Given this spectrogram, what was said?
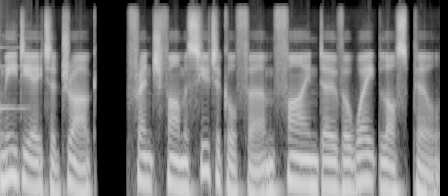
Mediator drug, French pharmaceutical firm fined over weight loss pill.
